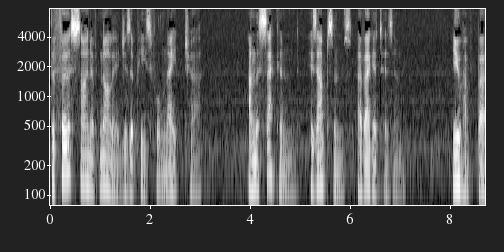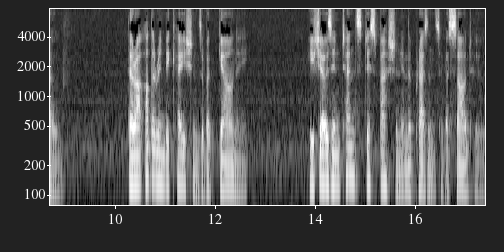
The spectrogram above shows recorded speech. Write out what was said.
The first sign of knowledge is a peaceful nature, and the second is absence of egotism. You have both. There are other indications of a jnani. He shows intense dispassion in the presence of a sadhu,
